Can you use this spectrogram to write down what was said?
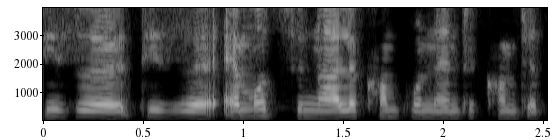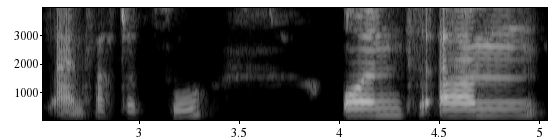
diese, diese emotionale Komponente kommt jetzt einfach dazu. Und ähm,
